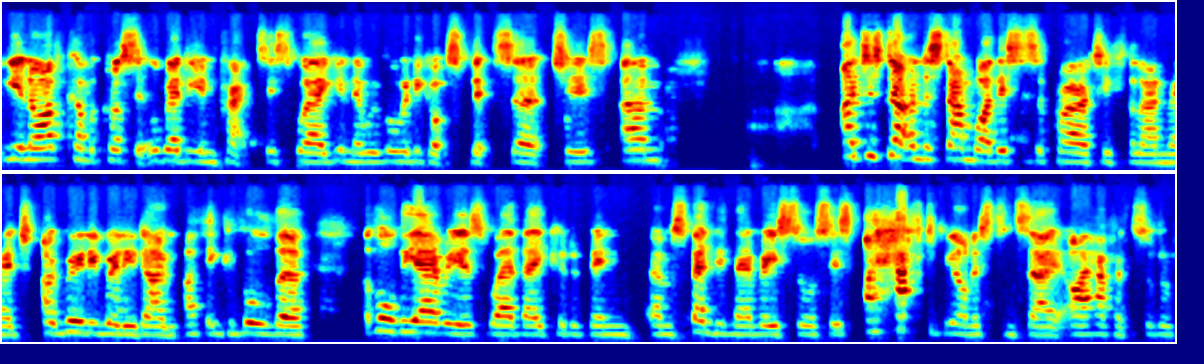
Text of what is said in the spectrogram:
you know, I've come across it already in practice where you know we've already got split searches. Um, I just don't understand why this is a priority for the land reg. I really, really don't. I think of all the of all the areas where they could have been um, spending their resources, I have to be honest and say I haven't sort of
